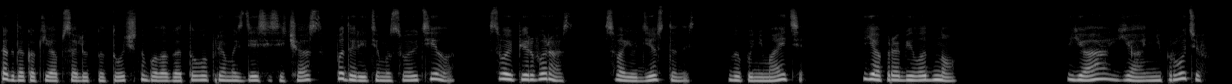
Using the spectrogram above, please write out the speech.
тогда как я абсолютно точно была готова прямо здесь и сейчас подарить ему свое тело, свой первый раз, свою девственность. Вы понимаете? Я пробила дно. Я, я не против.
